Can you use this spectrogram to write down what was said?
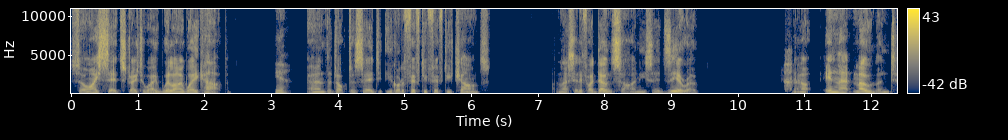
So I said straight away, Will I wake up? Yeah. and the doctor said, You've got a 50 50 chance. And I said, If I don't sign, he said, Zero. Now, in that moment,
